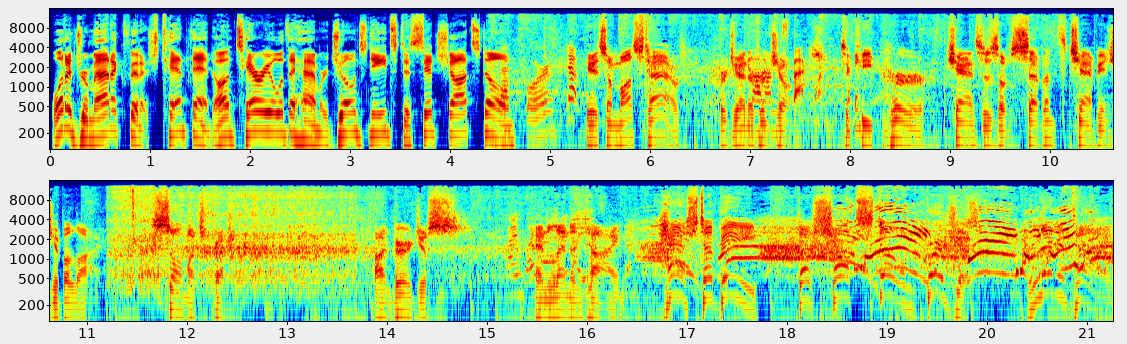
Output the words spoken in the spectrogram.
what a dramatic finish. 10th end. Ontario with the hammer. Jones needs to sit shot stone. Yep. It's a must have for Jennifer Jones to keep her chances of seventh championship alive. So much pressure on Burgess and Lenentine. Has to be the shot stone. Burgess, Lenentine.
